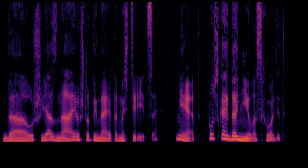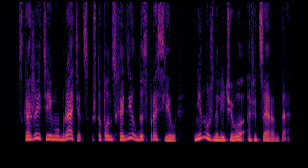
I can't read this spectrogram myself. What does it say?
Да уж, я знаю, что ты на это мастерица. Нет, пускай Данила сходит. Скажите ему, братец, чтоб он сходил да спросил, не нужно ли чего офицерам-то.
